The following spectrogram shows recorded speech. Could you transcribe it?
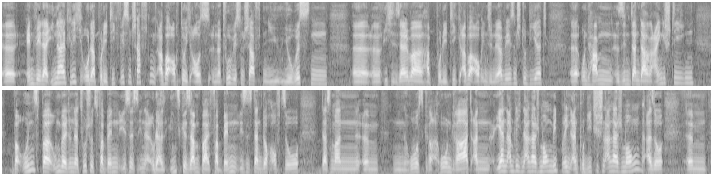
äh, entweder inhaltlich oder Politikwissenschaften, aber auch durchaus Naturwissenschaften, Juristen. Äh, äh, ich selber habe Politik, aber auch Ingenieurwesen studiert äh, und haben, sind dann da eingestiegen. Bei uns, bei Umwelt- und Naturschutzverbänden ist es, in, oder insgesamt bei Verbänden ist es dann doch oft so, dass man ähm, einen hohes, hohen Grad an ehrenamtlichen Engagement mitbringt, an politischen Engagement. Also ähm,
